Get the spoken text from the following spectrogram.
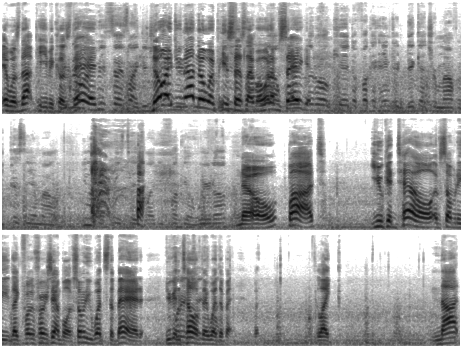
it was not pee because You know what pee tastes like. Did you No, I do hear- not know what pee you says like, but what I'm about saying. weird Little kid to fucking aimed your dick at your mouth and pissed in your mouth. You know what piss tastes like, you fucking weirdo. No, but you can tell if somebody, like for, for example, if somebody wets the bed, you can tell if they wet the bed. But, like, not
